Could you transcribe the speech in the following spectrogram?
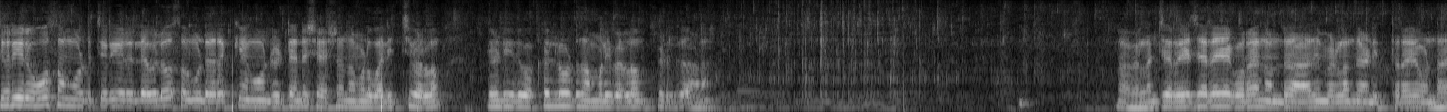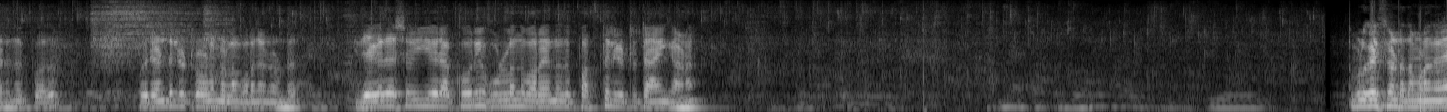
ചെറിയൊരു ഓസ് അങ്ങോട്ട് ചെറിയൊരു ലെവൽ ഓസ് അങ്ങോട്ട് ഇറക്കി അങ്ങോട്ട് ഇട്ടതിന് ശേഷം നമ്മൾ വലിച്ച് വെള്ളം വേണ്ടി ഇത് വക്കലിലോട്ട് നമ്മൾ ഈ വെള്ളം എടുക്കുകയാണ്. ആ വെള്ളം ചെറിയ ചെറിയ കുറയുന്നുണ്ട്. ആദ്യം വെള്ളം വേണ്ടി ഇത്രയോ ഉണ്ടായിരുന്നു. ഇപ്പോൾ അത് ഒരു രണ്ട് ലിറ്ററോളം വെള്ളം കുറഞ്ഞിട്ടുണ്ട്. ഇത് ഏകദേശം ഈ ഒരു അക്വോറിയം ഫുള്ളെന്ന് പറയുന്നത് പത്ത് ലിറ്റർ ടാങ്കാണ് അപ്പോൾ കഴിച്ച് കണ്ടോ നമ്മളങ്ങനെ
